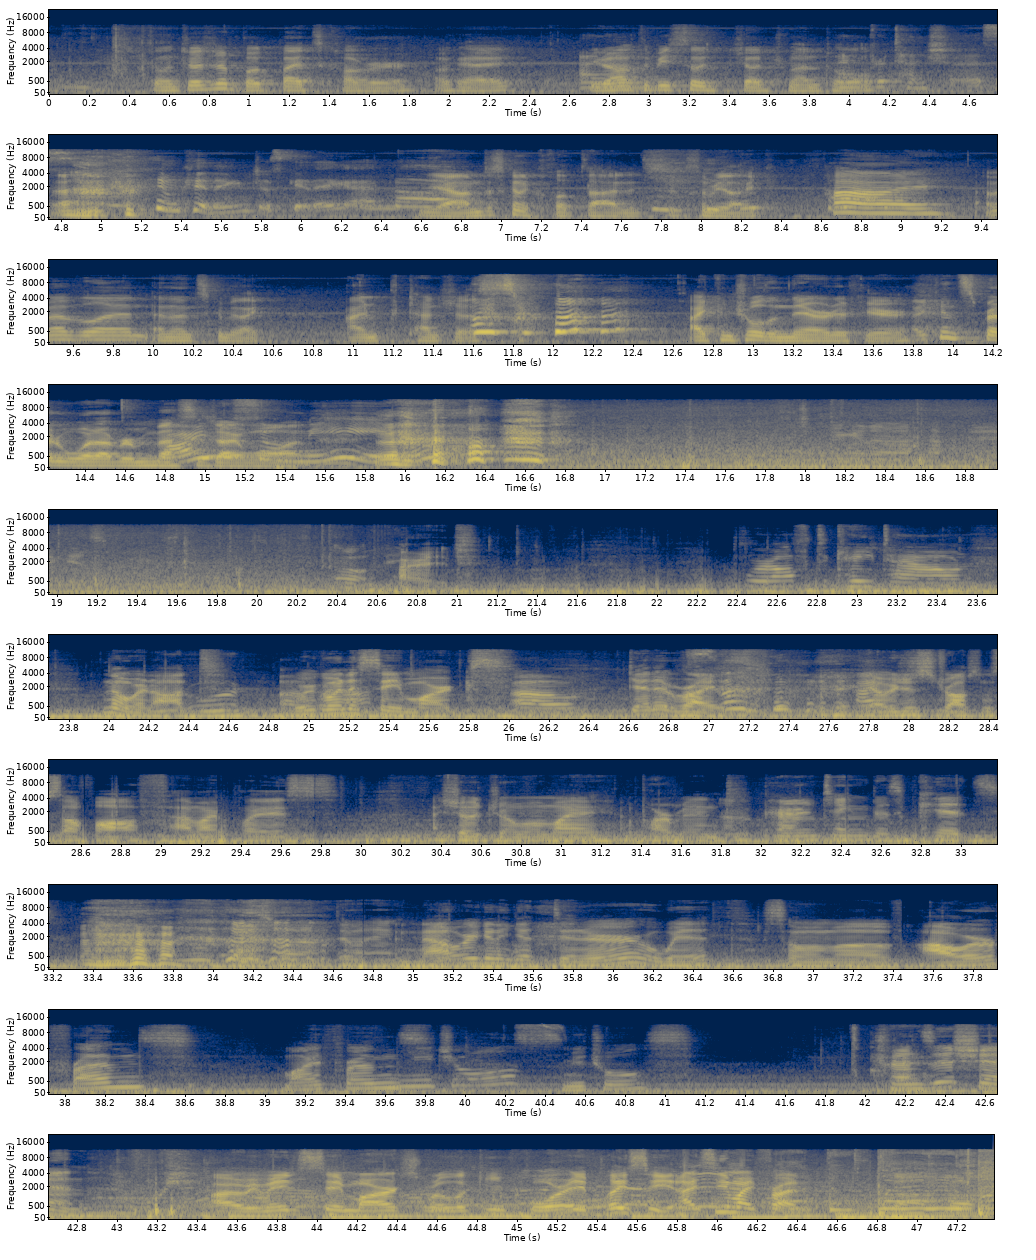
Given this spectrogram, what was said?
Don't judge a book by its cover, okay? You don't have to be so I'm judgmental. pretentious. I'm kidding. Just kidding. I'm not. Yeah, I'm just gonna clip that and it's just gonna be like, Hi, I'm Evelyn, and then it's gonna be like, I'm pretentious. I control the narrative here. I can spread whatever Why message are you I so want. mean? You're gonna have to get some. Alright. We're off to K Town. No, we're not. Oh, we're we're uh, going to? Uh, St. Mark's. Oh. Get it right. yeah, we just dropped some stuff off at my place. I showed Joma my apartment. I'm parenting these kids. That's what I'm doing. now we're gonna get dinner with some of our friends, my friends, Mutuals. mutuals. Transition. All right, we made it to St. Mark's. We're looking for a place to eat. I see my friend. I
